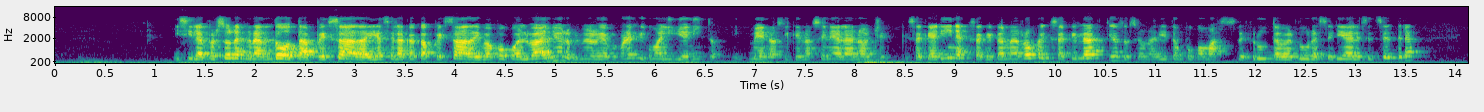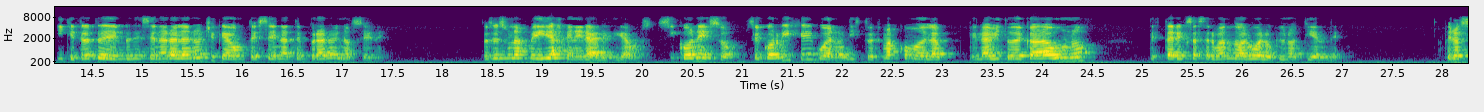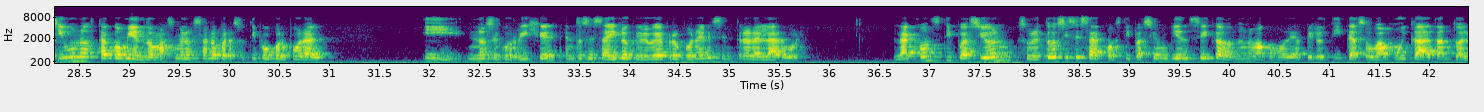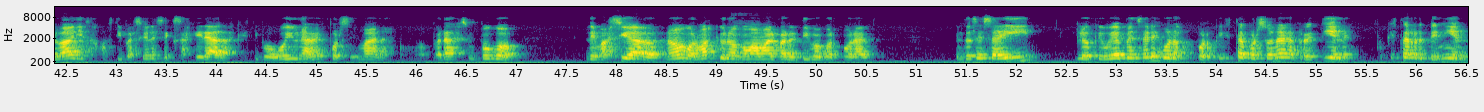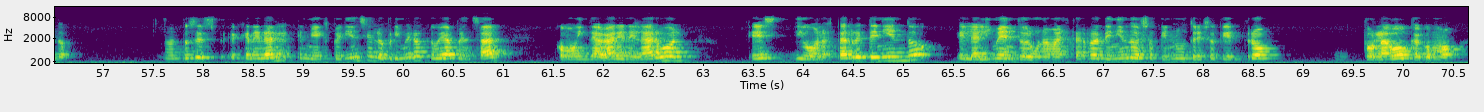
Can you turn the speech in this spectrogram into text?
Y si la persona es grandota, pesada y hace la caca pesada y va poco al baño, lo primero que voy a proponer es que coma livianito menos y que no cene a la noche, que saque harina, que saque carne roja, que saque lácteos, o sea, una dieta un poco más de fruta, verduras, cereales, etcétera, y que trate de, en vez de cenar a la noche, que haga un té cena temprano y no cene. Entonces, unas medidas generales, digamos. Si con eso se corrige, bueno, listo, es más como el hábito de cada uno de estar exacerbando algo a lo que uno tiende. Pero si uno está comiendo más o menos sano para su tipo corporal y no se corrige, entonces ahí lo que le voy a proponer es entrar al árbol. La constipación, sobre todo si es esa constipación bien seca, donde uno va como de a pelotitas o va muy cada tanto al baño, esas constipaciones exageradas, que es tipo voy una vez por semana, como para, es un poco demasiado, ¿no? Por más que uno coma mal para el tipo corporal. Entonces ahí lo que voy a pensar es, bueno, ¿por qué esta persona retiene? ¿Por qué está reteniendo? Entonces, en general, en mi experiencia, lo primero que voy a pensar, como indagar en el árbol, es, digo, bueno, está reteniendo el alimento de alguna manera, está reteniendo eso que nutre, eso que entró por la boca, como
